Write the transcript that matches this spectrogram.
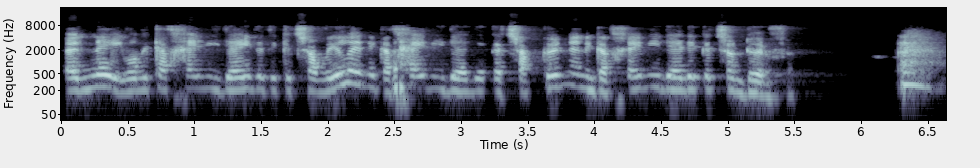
Eh, nee, want ik had geen idee dat ik het zou willen. En ik had geen idee dat ik het zou kunnen. En ik had geen idee dat ik het zou durven.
